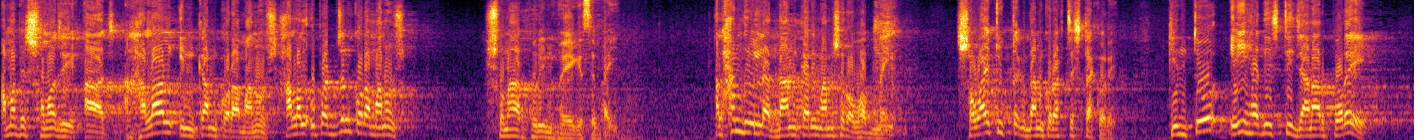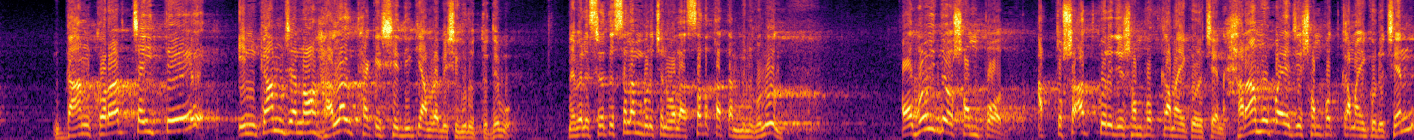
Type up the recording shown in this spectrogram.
আমাদের সমাজে আজ হালাল ইনকাম করা মানুষ, হালাল উপার্জন করা মানুষ সোনার হরিণ হয়ে গেছে ভাই। আলহামদুলিল্লাহ, দানকারী মানুষের অভাব নেই। সবাই টুকটাক দান করার চেষ্টা করে। কিন্তু এই হাদিসটি জানার পরে দান করার চাইতে ইনকাম যেন হালাল থাকে সেদিকে আমরা বেশি গুরুত্ব দেব। নবী সালাম বলেছেন অবৈধ সম্পদ, আত্মসাৎ করে যে সম্পদ কামাই করেছেন, হারাম উপায়ে যে সম্পদ কামাই করেছেন,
